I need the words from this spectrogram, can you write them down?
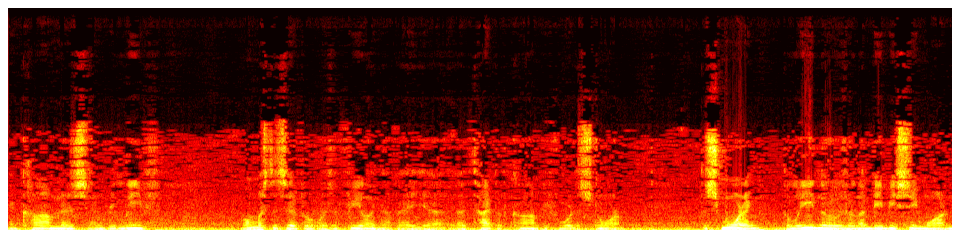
and calmness and relief, almost as if it was a feeling of a, uh, a type of calm before the storm. This morning, the lead news on the BBC One,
